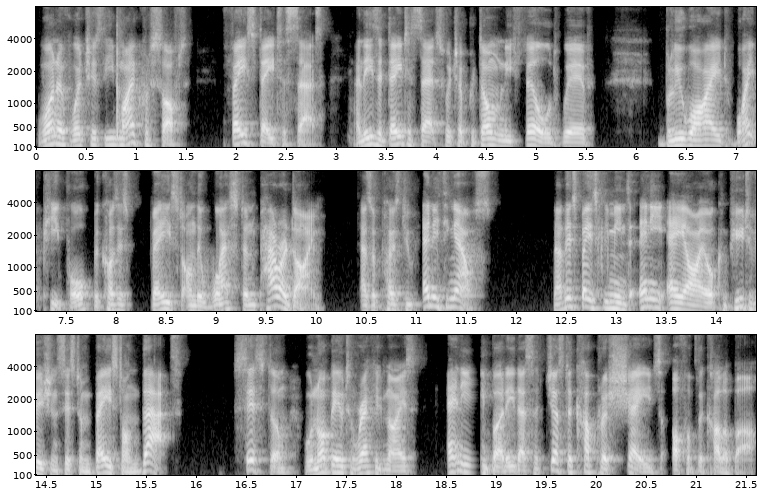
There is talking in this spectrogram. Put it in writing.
one of which is the Microsoft face data set. And these are data sets which are predominantly filled with blue eyed white people because it's based on the Western paradigm as opposed to anything else. Now, this basically means any AI or computer vision system based on that system will not be able to recognize anybody that's just a couple of shades off of the color bar.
